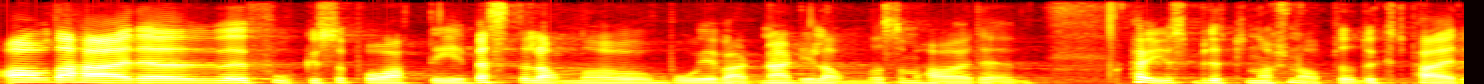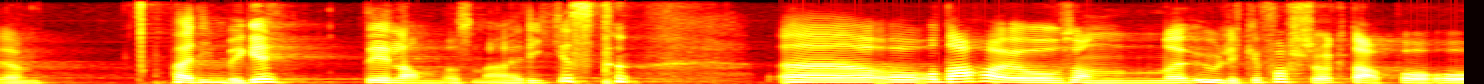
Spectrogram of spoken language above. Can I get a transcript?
av det her uh, fokuset på at de beste landene å bo i verden er de landene som har eh, høyest bruttonasjonalprodukt per, eh, per innbygger. De landene som er rikest. Uh, og, og, da har jo sånne ulike forsøk da, på å,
